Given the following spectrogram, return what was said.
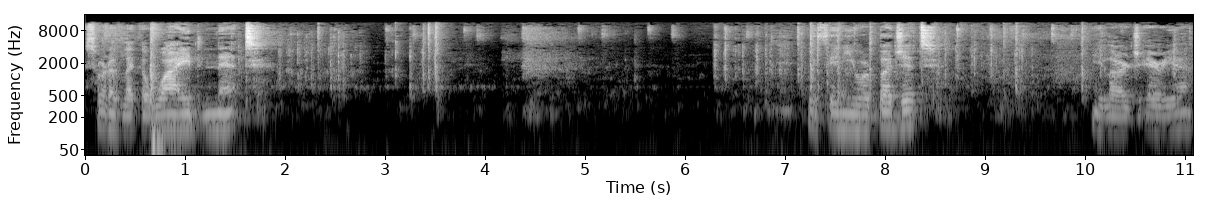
sort of like a wide net. Within your budget, a large area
